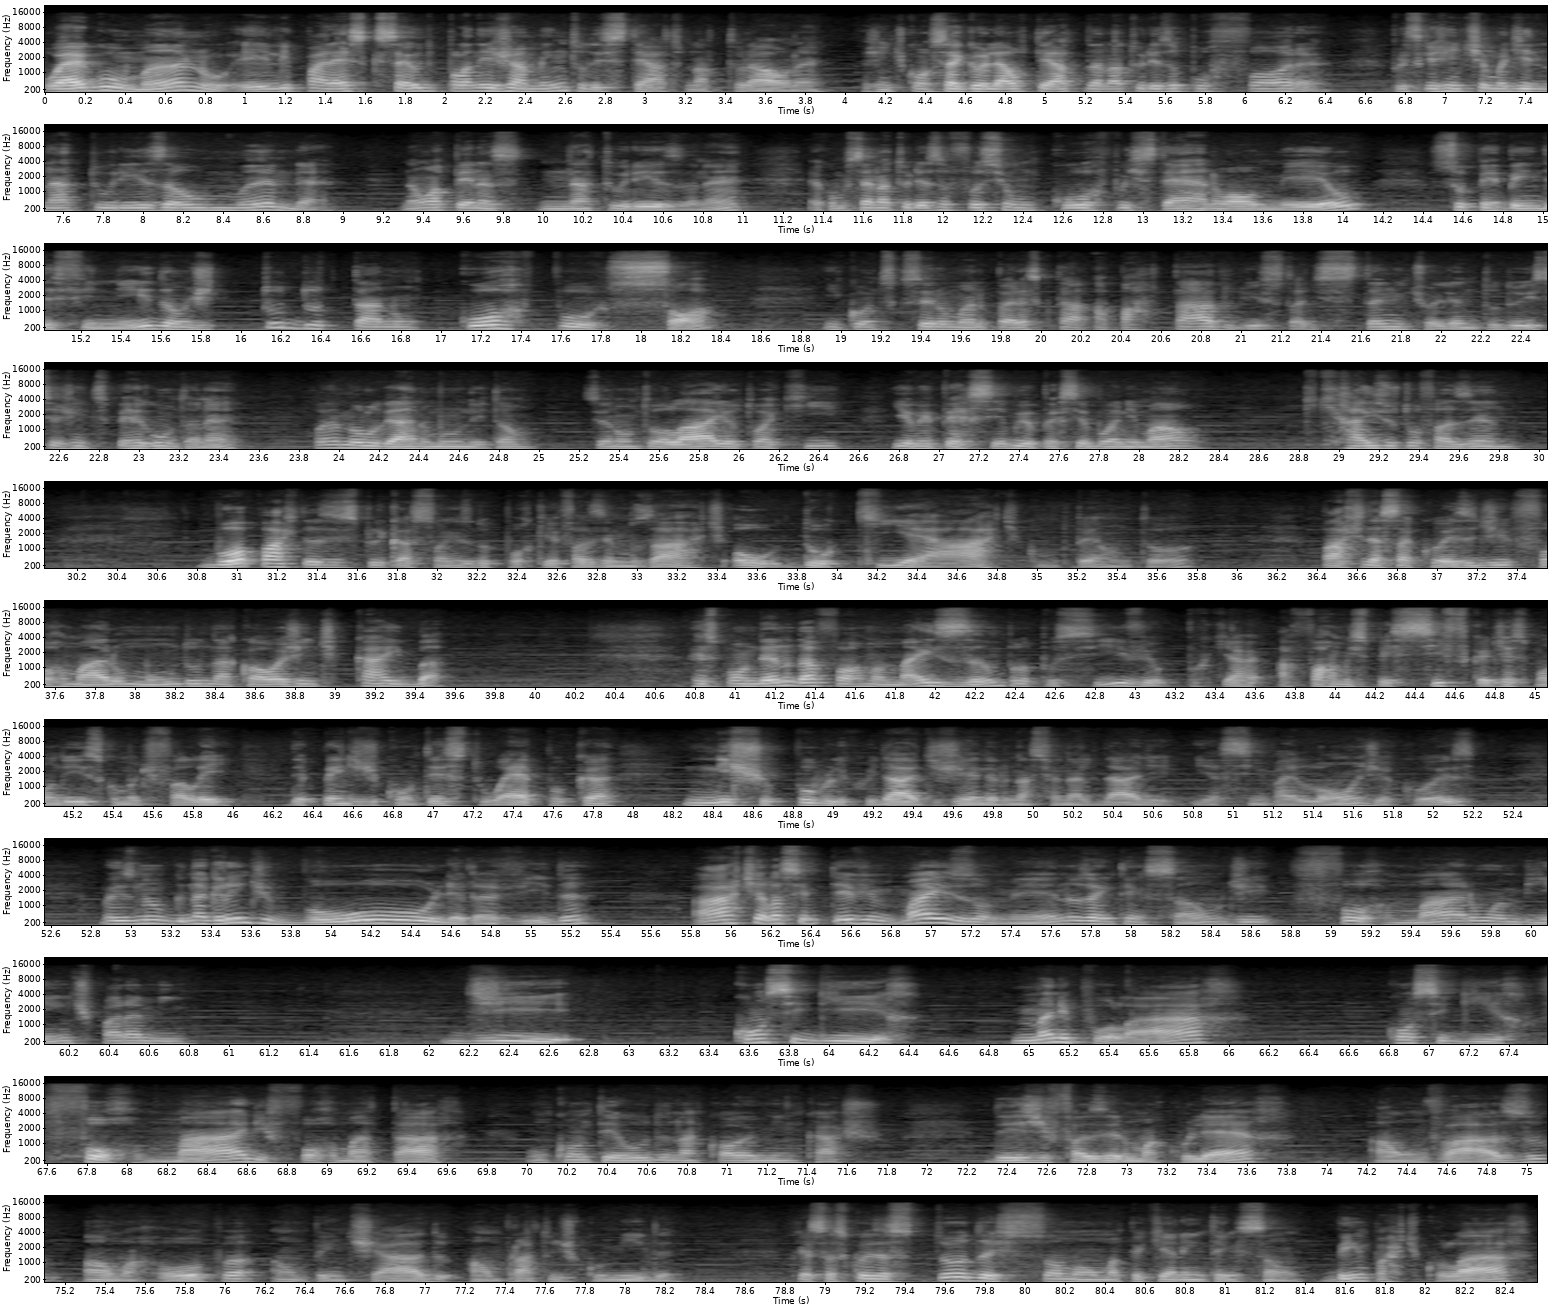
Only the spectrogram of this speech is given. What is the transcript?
o ego humano, ele parece que saiu do planejamento desse teatro natural, né? A gente consegue olhar o teatro da natureza por fora. Por isso que a gente chama de natureza humana, não apenas natureza, né? É como se a natureza fosse um corpo externo ao meu, super bem definido, onde tudo está num corpo só, enquanto que o ser humano parece que está apartado disso, está distante olhando tudo isso, e a gente se pergunta, né? Qual é o meu lugar no mundo então? Se eu não estou lá e eu estou aqui, e eu me percebo e eu percebo o animal, que, raiz eu estou fazendo? Boa parte das explicações do porquê fazemos arte, ou do que é a arte, como tu perguntou, parte dessa coisa de formar um mundo na qual a gente caiba. Respondendo da forma mais ampla possível, porque a, a forma específica de responder isso, como eu te falei, depende de contexto, época nicho, público, idade, gênero, nacionalidade e assim vai longe a coisa. Mas no, na grande bolha da vida, a arte ela sempre teve mais ou menos a intenção de formar um ambiente para mim, de conseguir manipular, conseguir formar e formatar um conteúdo na qual eu me encaixo, desde fazer uma colher a um vaso, a uma roupa, a um penteado, a um prato de comida. Porque essas coisas todas somam uma pequena intenção bem particular,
